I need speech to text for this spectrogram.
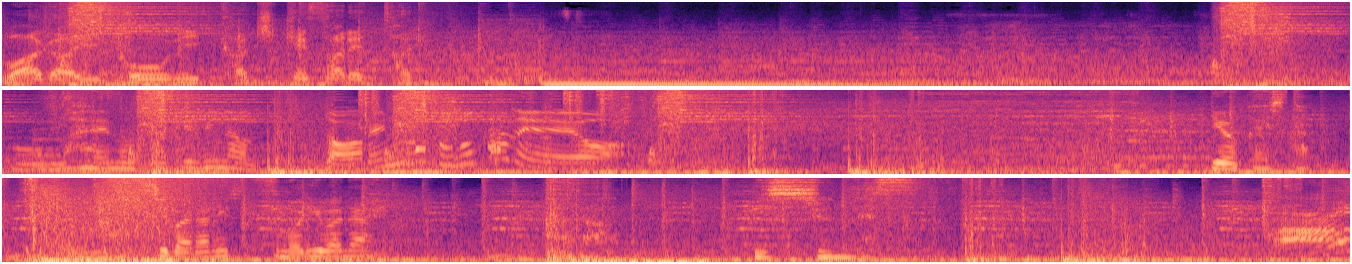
我が意向にかき消されたり。お前の叫びなんて誰にも届かねえよ了解した。縛られるつもりはない。ただ一瞬です。は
